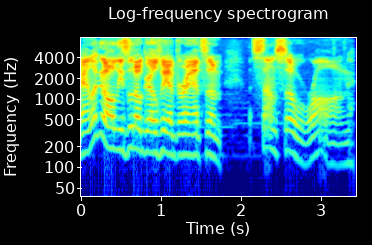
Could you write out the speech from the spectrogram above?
Man, look at all these little girls we have to ransom. That sounds so wrong.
